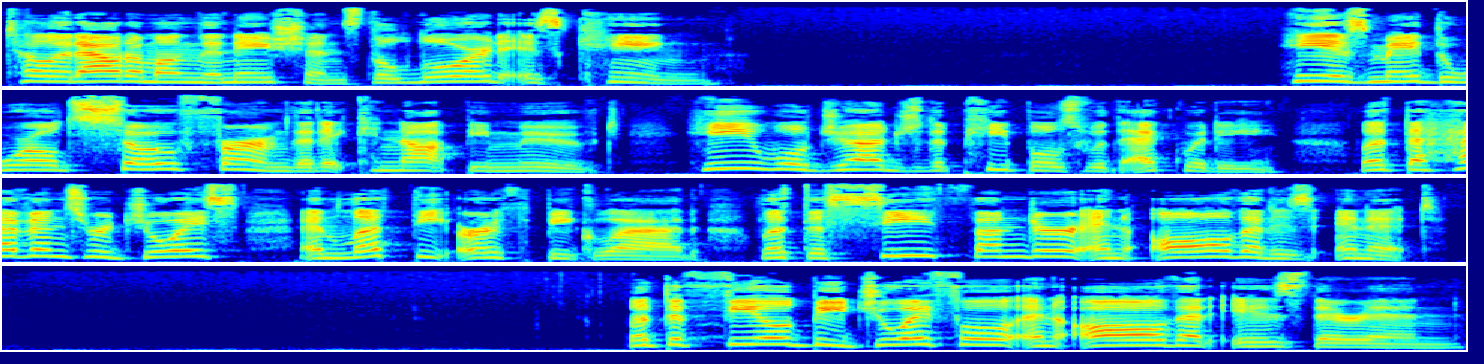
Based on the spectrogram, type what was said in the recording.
Tell it out among the nations the Lord is king. He has made the world so firm that it cannot be moved. He will judge the peoples with equity. Let the heavens rejoice, and let the earth be glad. Let the sea thunder, and all that is in it. Let the field be joyful, and all that is therein.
